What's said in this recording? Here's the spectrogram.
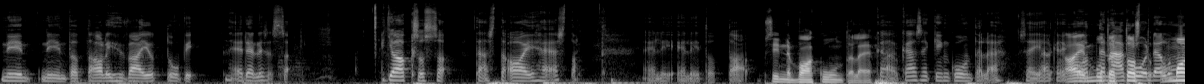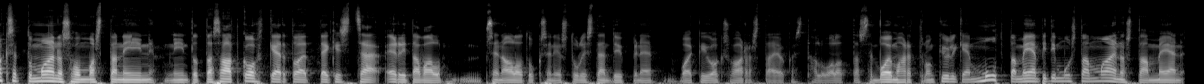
Niin, niin tota, oli hyvä juttu edellisessä jaksossa tästä aiheesta. Eli, eli tota, Sinne vaan kuuntelee. Käykää sekin kuuntelee sen jälkeen, kun Ai, mutta tuosta maksettu mainoshommasta, niin, niin tota, saat kohta kertoa, että tekisit sä eri tavalla sen aloituksen, jos tulisi tämän tyyppinen vaikka juoksuharrastaja, joka sitten haluaa aloittaa sen voimaharjoittelun kylkeen. Mutta meidän piti muistaa mainostaa meidän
